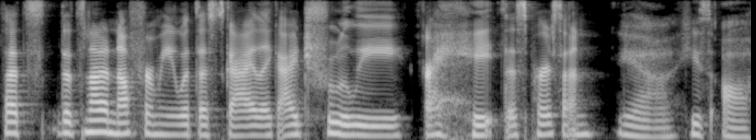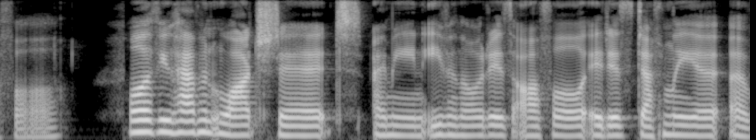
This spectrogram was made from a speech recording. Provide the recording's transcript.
That's, that's not enough for me with this guy. Like, I truly, I hate this person. Yeah, he's awful. Well, if you haven't watched it, I mean, even though it is awful, it is definitely a, a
